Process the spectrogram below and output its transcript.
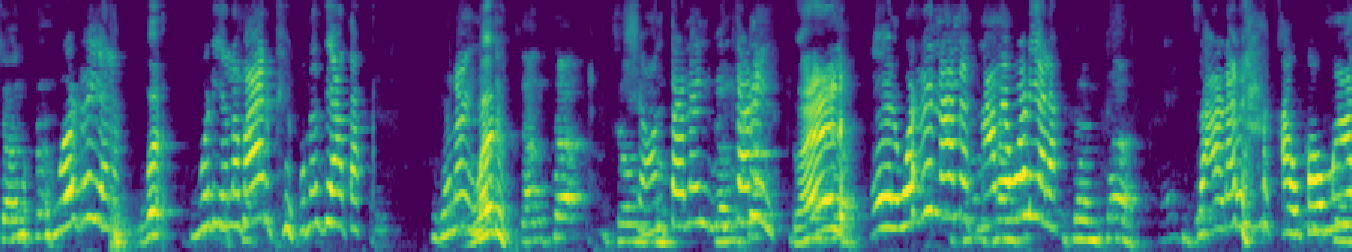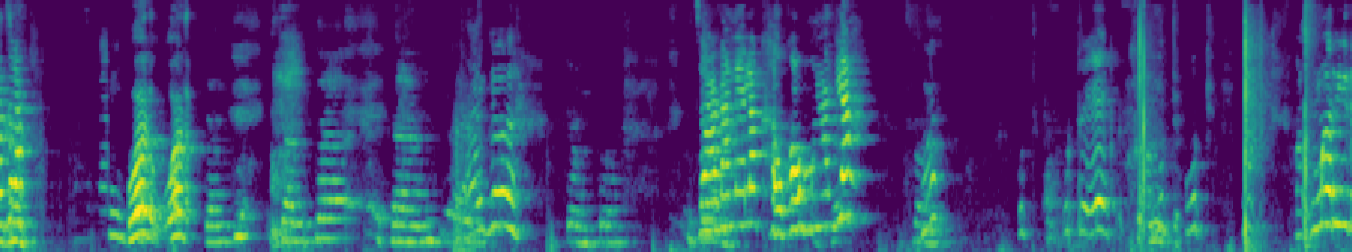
शांत. वड रे याला वड बाहेर फेकूनच दे आता याला आहे ना, वर शांत. शांत नाही विंता नाही वर. ए, वड रे वड याला शांत. झाडा खाऊ खाऊ माजला शांत. शांत. ग शांत. झाडा मेला खाऊ खाऊ माजला हं? उठ उठ रे उठ उठ उठ. मर इड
